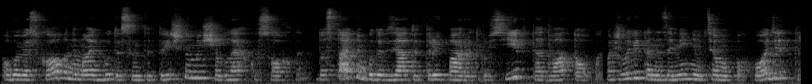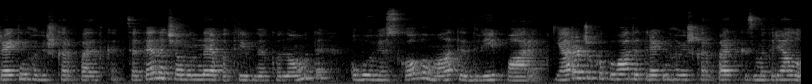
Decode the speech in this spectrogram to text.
Обов'язково вони мають бути синтетичними, щоб легко сохли. Достатньо буде взяти три пари трусів та два топи. Важливі та незамінні у цьому поході трекінгові шкарпетки. Це те, на чому не потрібно економити. Обов'язково мати дві пари. Я раджу купувати трекінгові шкарпетки з матеріалу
